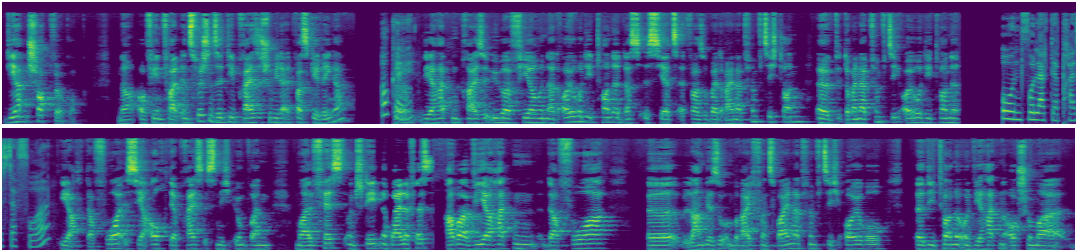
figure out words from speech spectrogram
die hatten Schockwirkung. Ne, auf jeden Fall. Inzwischen sind die Preise schon wieder etwas geringer. Okay. Äh, wir hatten Preise über 400 Euro die Tonne. Das ist jetzt etwa so bei 350 Tonnen, äh, 350 Euro die Tonne. Und wo lag der Preis davor? Ja, davor ist ja auch, der Preis ist nicht irgendwann mal fest und steht eine Weile fest. Aber wir hatten davor, äh, lagen wir so im Bereich von 250 Euro äh, die Tonne und wir hatten auch schon mal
